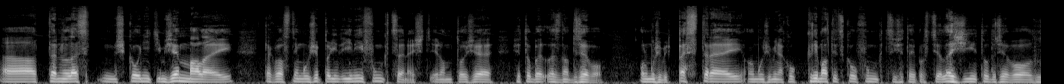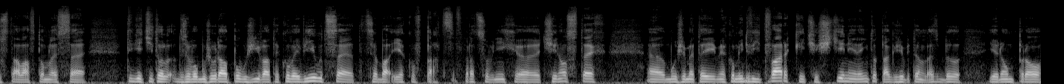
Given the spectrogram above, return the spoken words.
A ten les školní tím, že je malej, tak vlastně může plnit jiný funkce, než jenom to, že, že to bude les na dřevo. On může být pestrej, on může mít nějakou klimatickou funkci, že tady prostě leží to dřevo, zůstává v tom lese. Ty děti to dřevo můžou dál používat jako ve výuce, třeba i jako v, prac, v pracovních eh, činnostech. Eh, můžeme tady jako mít výtvarky, češtiny, není to tak, že by ten les byl jenom pro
